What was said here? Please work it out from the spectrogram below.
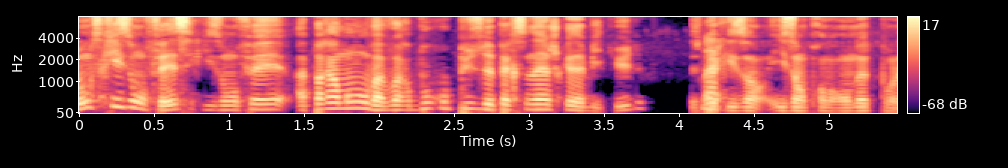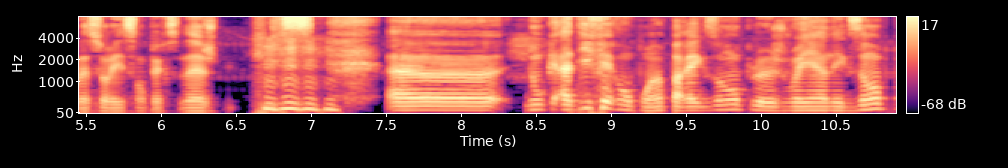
Donc ce qu'ils ont fait, c'est qu'ils ont fait, apparemment on va voir beaucoup plus de personnages que d'habitude. J'espère Ouais. qu'ils en ils en prendront note pour la soirée sans personnages. Euh, donc à différents points. Par exemple, je voyais un exemple.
